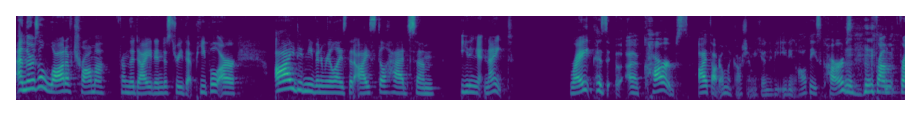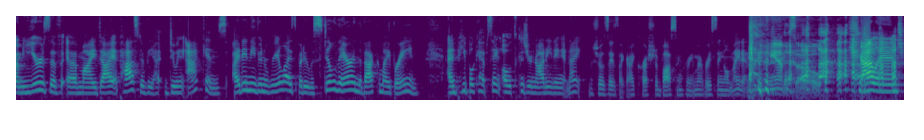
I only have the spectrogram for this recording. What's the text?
And there's a lot of trauma from the diet industry that people are. I didn't even realize that I still had some eating at night right? Because uh, carbs, I thought, oh my gosh, I'm going to be eating all these carbs from from years of uh, my diet past of doing Atkins. I didn't even realize, but it was still there in the back of my brain. And people kept saying, oh, it's because you're not eating at night. Which Jose's like, I crush a Boston cream every single night at 9 p.m. So challenge.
